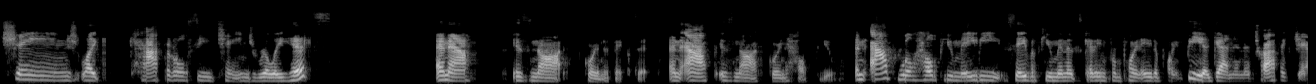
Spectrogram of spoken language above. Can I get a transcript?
change, like capital C change, really hits, an app is not going to fix it. An app is not going to help you. An app will help you maybe save a few minutes getting from point A to point B, again, in a traffic jam.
